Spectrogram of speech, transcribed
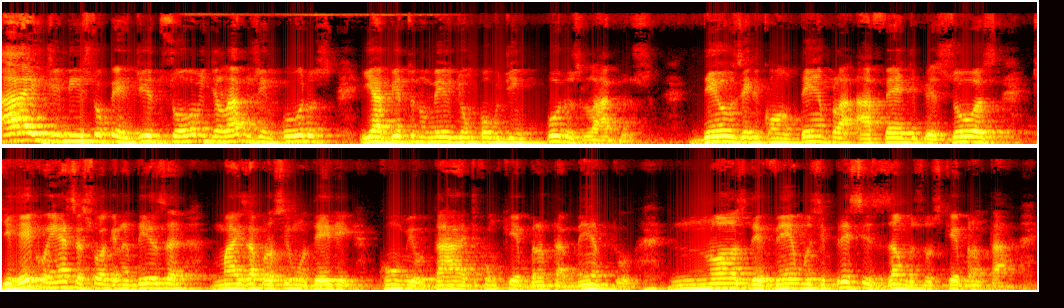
Ai de mim, estou perdido, sou homem de lábios impuros e habito no meio de um povo de impuros lábios. Deus ele contempla a fé de pessoas que reconhecem a sua grandeza, mas aproximam dele com humildade, com quebrantamento. Nós devemos e precisamos nos quebrantar.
